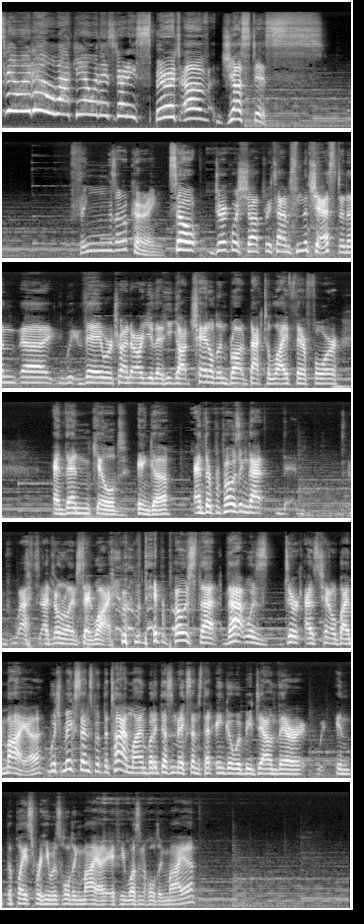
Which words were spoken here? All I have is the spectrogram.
What's going on back here with this dirty spirit of justice? Things are occurring. So, Dhurke was shot three times in the chest, and then uh, we, they were trying to argue that he got channeled and brought back to life, therefore, and then killed Inga. And they're proposing that. I don't really understand why, but they proposed that that was Dhurke as channeled by Maya, which makes sense with the timeline, but it doesn't make sense that Inga would be down there in the place where he was holding Maya if he wasn't holding Maya.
